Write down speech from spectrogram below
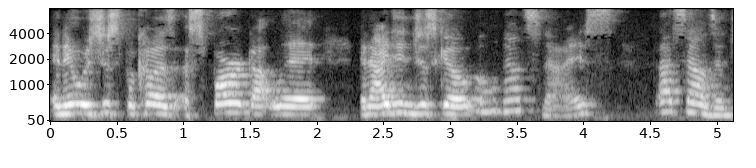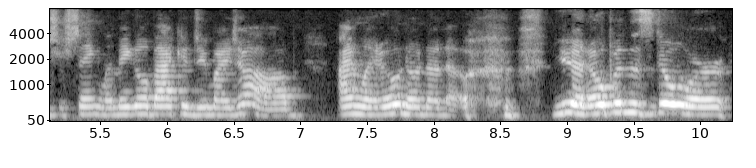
and it was just because a spark got lit and i didn't just go oh that's nice that sounds interesting let me go back and do my job I went, oh no, no, no. you didn't open this door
